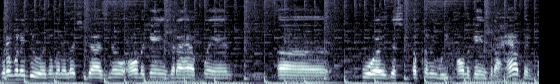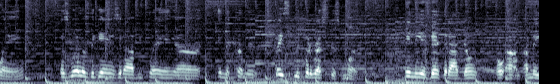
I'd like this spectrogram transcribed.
what I'm gonna do is I'm gonna let you guys know all the games that I have planned uh, for this upcoming week. All the games that I have been playing as well as the games that I'll be playing uh, in the coming, basically for the rest of this month. In the event that I don't, or I, I may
